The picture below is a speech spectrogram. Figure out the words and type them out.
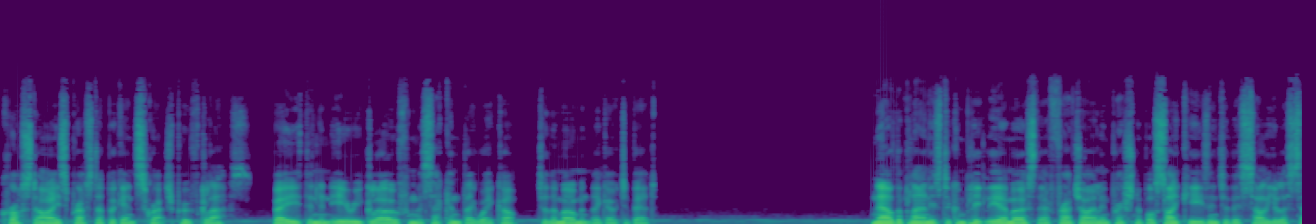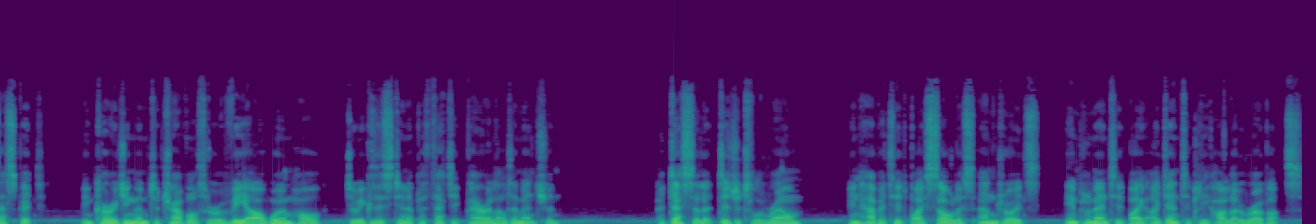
crossed eyes pressed up against scratch proof glass, bathed in an eerie glow from the second they wake up to the moment they go to bed. Now the plan is to completely immerse their fragile, impressionable psyches into this cellular cesspit, encouraging them to travel through a VR wormhole to exist in a pathetic parallel dimension. A desolate digital realm, inhabited by soulless androids, implemented by identically hollow robots.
